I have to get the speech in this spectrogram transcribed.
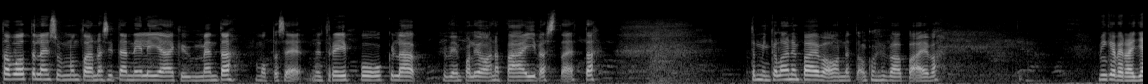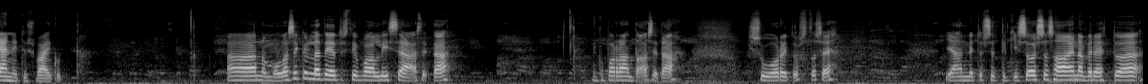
tavoittelen sunnuntaina sitä 40, mutta se nyt riippuu kyllä hyvin paljon aina päivästä, että, että minkälainen päivä on, että onko hyvä päivä. Minkä verran jännitys vaikuttaa? Ää, no mulla se kyllä tietysti vaan lisää sitä, niin parantaa sitä suoritusta se jännitys, että kisoissa saa aina vedettyä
